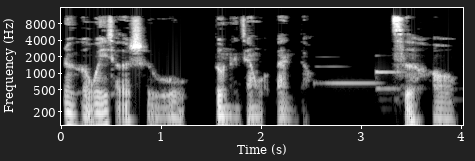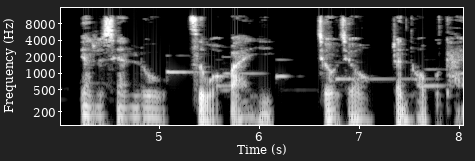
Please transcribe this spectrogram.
任何微小的事物都能将我绊倒，此后便是陷入自我怀疑，久久挣脱不开。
